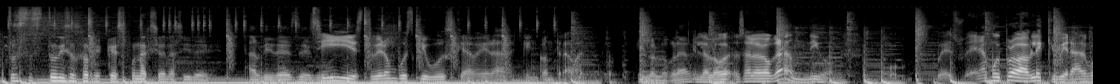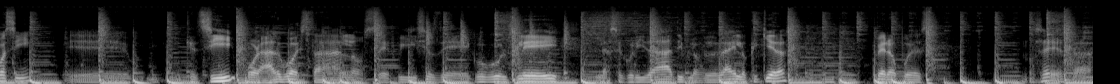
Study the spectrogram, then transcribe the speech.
entonces tú dices, Jorge, que es una acción así de ardidez de Google. Sí, estuvieron busque y busque a ver a qué encontraban. Y lo lograron. Y lo, o sea, lo lograron, digo. Pues era muy probable que hubiera algo así. eh, que sí, por algo están los servicios de Google Play, la seguridad y bla, bla, bla, y lo que quieras. Pero pues, no sé, o sea,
